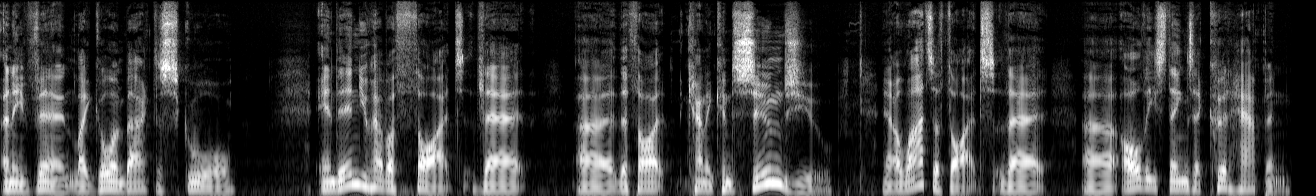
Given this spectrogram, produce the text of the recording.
an event like going back to school, and then you have a thought that uh, the thought kind of consumes you. you know, lots of thoughts that uh, all these things that could happen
